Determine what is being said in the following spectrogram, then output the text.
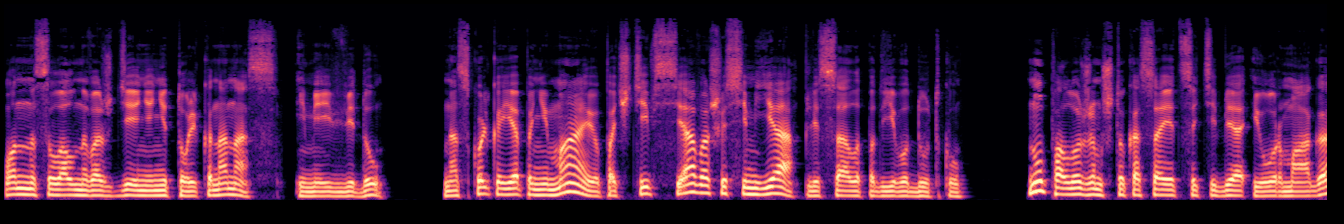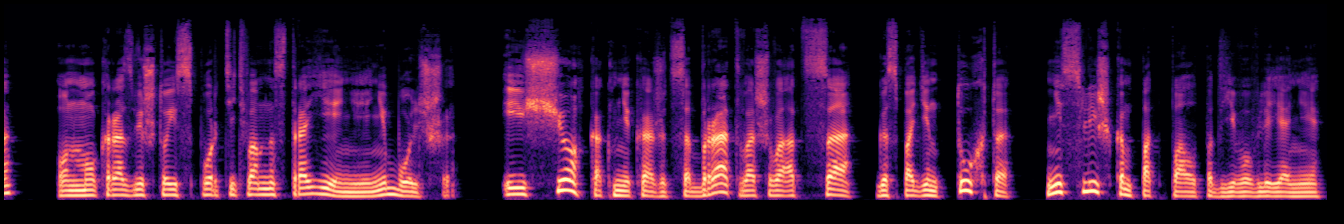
он насылал наваждение не только на нас, имей в виду. Насколько я понимаю, почти вся ваша семья плясала под его дудку. Ну, положим, что касается тебя и Урмага, он мог разве что испортить вам настроение, не больше. И еще, как мне кажется, брат вашего отца, господин Тухта, не слишком подпал под его влияние.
